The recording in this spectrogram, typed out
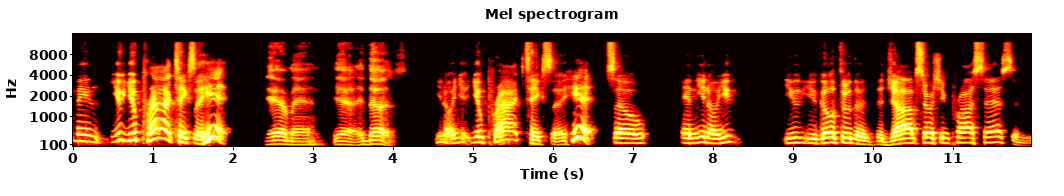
I mean, you your pride takes a hit. Yeah, man. Yeah, it does. You know, you, your pride takes a hit. So, and you know, you you you go through the the job searching process and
